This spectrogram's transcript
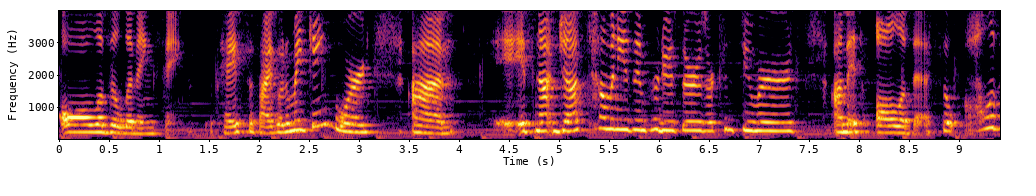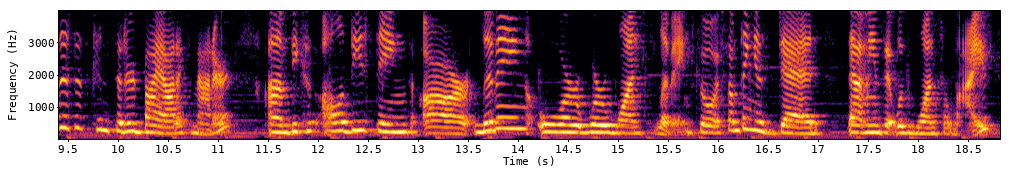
all of the living things, okay? So if I go to my game board, um, it's not just how many is in producers or consumers, um, it's all of this. So all of this is considered biotic matter um, because all of these things are living or were once living. So if something is dead, that means it was once alive.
